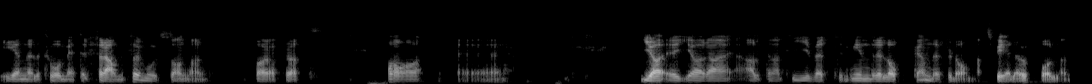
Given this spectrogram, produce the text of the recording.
en eller två meter framför motståndaren bara för att ha, eh, göra alternativet mindre lockande för dem att spela upp bollen.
